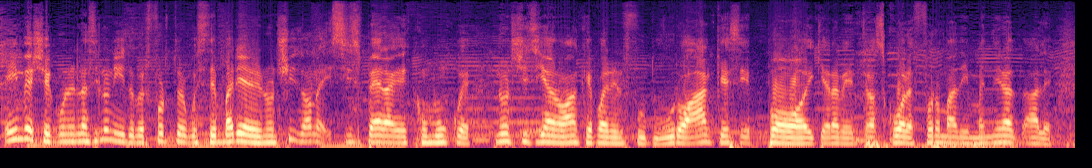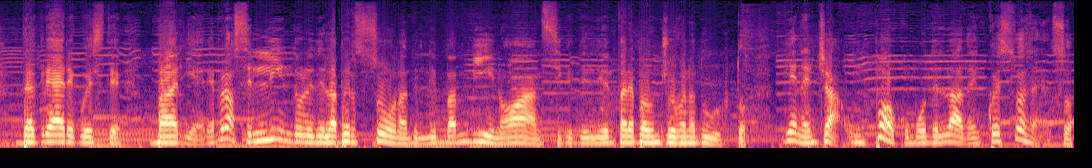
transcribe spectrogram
E invece con l'asilo nido per fortuna queste barriere non ci sono e si spera che comunque non ci siano anche poi nel futuro, anche se poi chiaramente la scuola è formata in maniera tale da creare queste barriere. Però se l'indole della persona, del bambino, anzi che deve diventare poi un giovane adulto, viene già un poco modellata in questo senso,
